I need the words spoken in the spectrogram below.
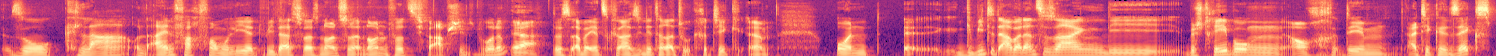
so klar und einfach formuliert wie das, was 1949 verabschiedet wurde. Ja. Das ist aber jetzt quasi Literaturkritik. Ähm, und äh, gebietet aber dann zu sagen, die Bestrebungen, auch dem Artikel 6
